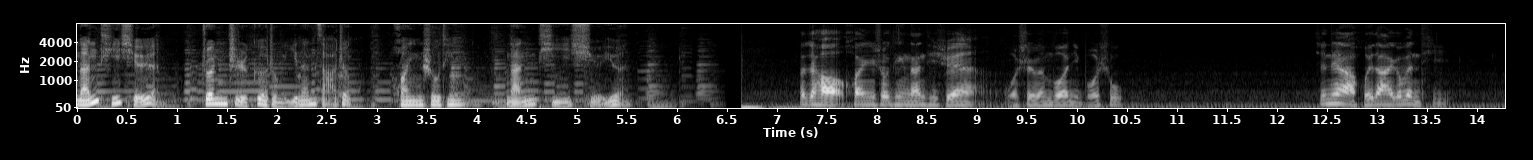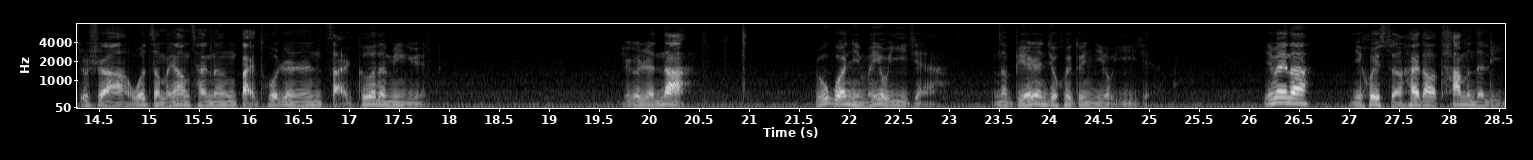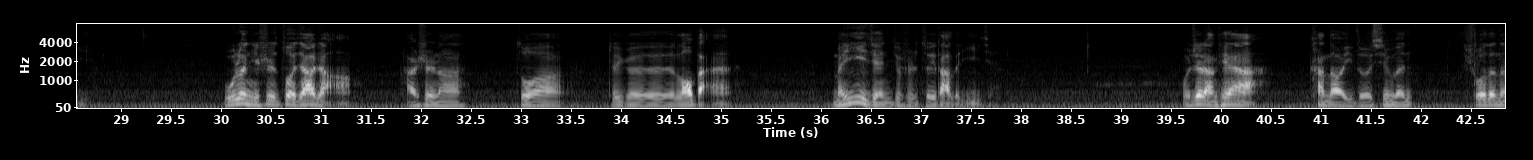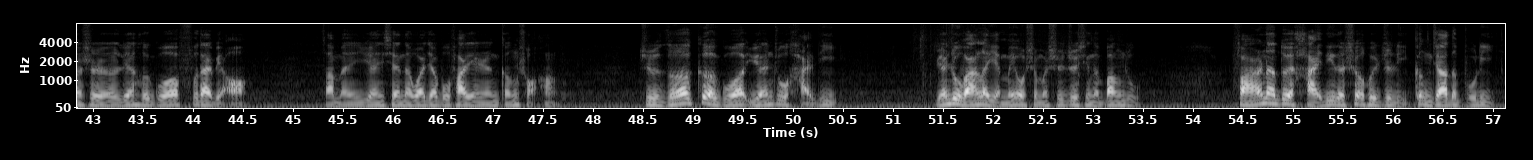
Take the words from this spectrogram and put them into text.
难题学院专治各种疑难杂症，欢迎收听难题学院。大家好，欢迎收听难题学院，我是文博，你博叔。今天啊，回答一个问题，就是啊，我怎么样才能摆脱任人宰割的命运？这个人呐，如果你没有意见啊，那别人就会对你有意见，因为呢，你会损害到他们的利益。无论你是做家长，还是呢做这个老板，没意见就是最大的意见。我这两天啊看到一则新闻，说的呢是联合国副代表，咱们原先的外交部发言人耿爽，指责各国援助海地，援助完了也没有什么实质性的帮助，反而呢对海地的社会治理更加的不利。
